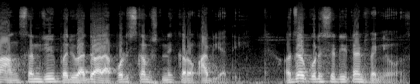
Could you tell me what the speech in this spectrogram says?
માંગ સમજીવી પરિવાર દ્વારા પોલીસ કમિશનરને કરવામાં આવી હતી. અઝર કુરેશી રિટર્ન ન્યૂઝ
